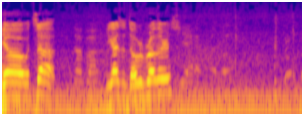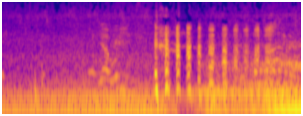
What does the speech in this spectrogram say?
Yo, what's up? What's up, bro? You guys the Dober Brothers? Yeah. Yo, what are you?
